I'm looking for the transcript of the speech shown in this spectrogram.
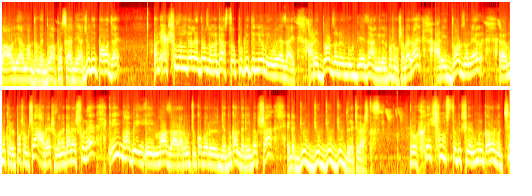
বা অলিয়ার মাধ্যমে দোয়া পোষায় দেওয়া যদি পাওয়া যায় মানে একশো জন গেলে দশজনের কাজ তো প্রকৃতির নিয়মেই হয়ে যায়। আর এই দশজনের মুখ দিয়ে জাহাঙ্গীরের প্রশংসা বের হয়, আর এই দশজনের মুখের প্রশংসা আরও একশো জনের কানে শুনে এইভাবেই এই মাজার আর উঁচু কবরের যে দোকানদারির ব্যবসা, এটা যুগ যুগ যুগ যুগ ধরে চলে আসতেছে। তো এই সমস্ত বিষয়ের মূল কারণ হচ্ছে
